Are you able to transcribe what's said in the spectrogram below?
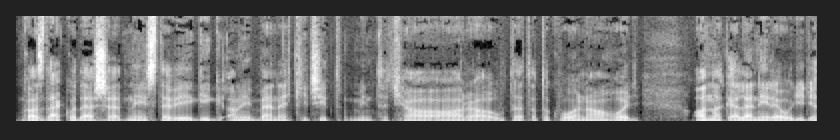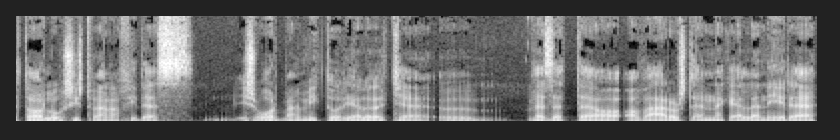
gazdálkodását nézte végig, amiben egy kicsit, mint hogyha arra utaltatok volna, hogy annak ellenére, hogy ugye Tarlós István a Fidesz és Orbán Viktor jelöltje ö, vezette a, a várost, ennek ellenére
